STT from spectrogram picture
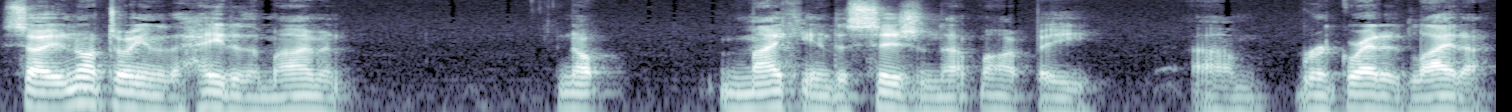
So you're not doing it at the heat of the moment, not making a decision that might be um, regretted later.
